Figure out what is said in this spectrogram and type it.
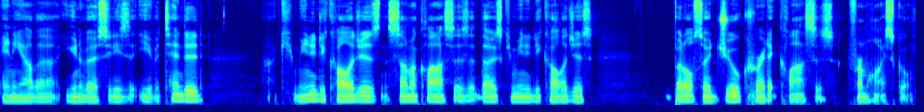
any other universities that you've attended, community colleges and summer classes at those community colleges, but also dual credit classes from high school.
